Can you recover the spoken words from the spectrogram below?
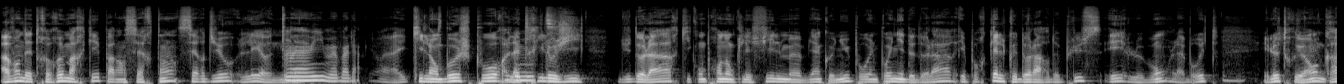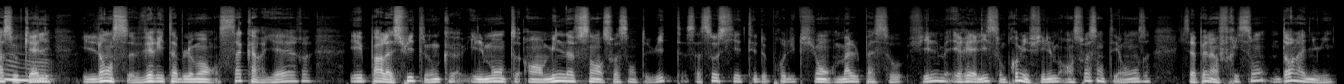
avant d'être remarqué par un certain Sergio Leone Ah oui, mais voilà. voilà, et qui l'embauche pour Le la mythe. trilogie du dollar qui comprend donc les films bien connus pour une poignée de dollars et pour quelques dollars de plus et le bon, la brute et le truand grâce Mhm. auquel il lance véritablement sa carrière Et par la suite, donc, il monte en 1968 sa société de production Malpasso Film et réalise son premier film en 71 qui s'appelle Un frisson dans la nuit.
